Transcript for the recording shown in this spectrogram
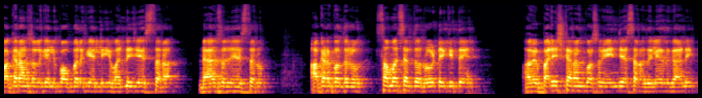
పక్క రాష్ట్రాలకు వెళ్ళి బొబ్బలకి వెళ్ళి ఇవన్నీ చేస్తారా? డ్యాన్సులు చేస్తారు. అక్కడ కొందరు సమస్యలతో రోడ్డు ఎక్కితే అవి పరిష్కారం కోసం ఏం చేస్తారో తెలియదు కానీ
